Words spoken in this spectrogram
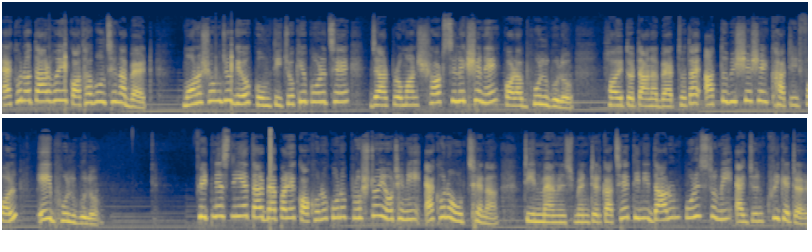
এখনও তার হয়ে কথা বলছে না ব্যাট। মনসংযোগেও কমতি চোখে পড়েছে, যার প্রমাণ শর্ট সিলেকশনে করা ভুলগুলো। হয়তো টানা ব্যর্থতায় আত্মবিশ্বাসের ঘাটির ফল এই ভুলগুলো। ফিটনেস নিয়ে তার ব্যাপারে কখনো কোনো প্রশ্নই ওঠেনি এখনও উঠছে না। টিম ম্যানেজমেন্টের কাছে তিনি দারুণ পরিশ্রমী একজন ক্রিকেটার।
